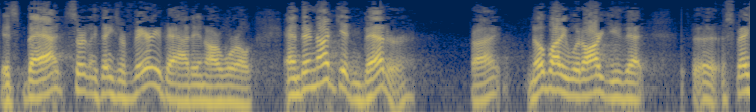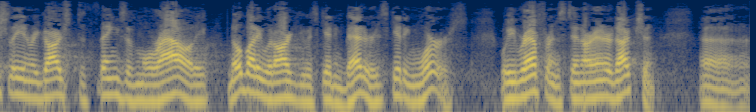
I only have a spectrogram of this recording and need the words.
it's bad. Certainly things are very bad in our world. And they're not getting better, right? Nobody would argue that uh, especially in regards to things of morality, nobody would argue it's getting better. It's getting worse. We referenced in our introduction uh,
